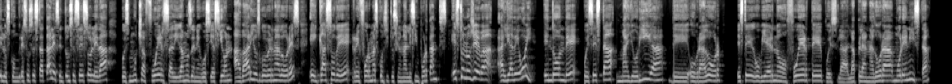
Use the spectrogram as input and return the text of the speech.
de los congresos estatales. Entonces eso le da pues mucha fuerza, digamos, de negociación a varios gobernadores en caso de reformas constitucionales importantes. Esto nos lleva al día de hoy, en donde pues esta mayoría de Obrador, este gobierno fuerte, pues la, la planadora morenista,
